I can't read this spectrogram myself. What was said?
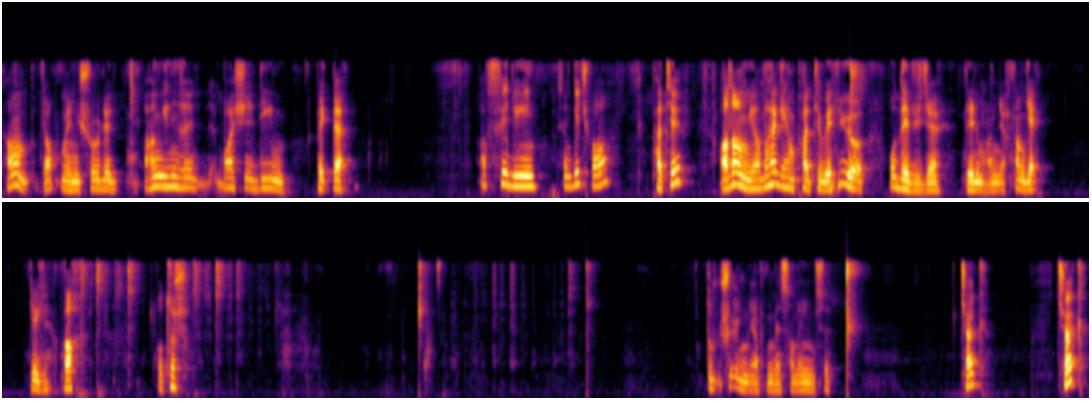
Tamam yapmayın şöyle hanginize başlayayım? Bekle. Aferin. Sen geç bana. Pati. Adam yadarken pati veriyor. O derece. Deli manyak. Tamam gel. Gel gel. Kalk. Otur. Dur şöyle mi yapayım ben sana en iyisi. Çak. Çak.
